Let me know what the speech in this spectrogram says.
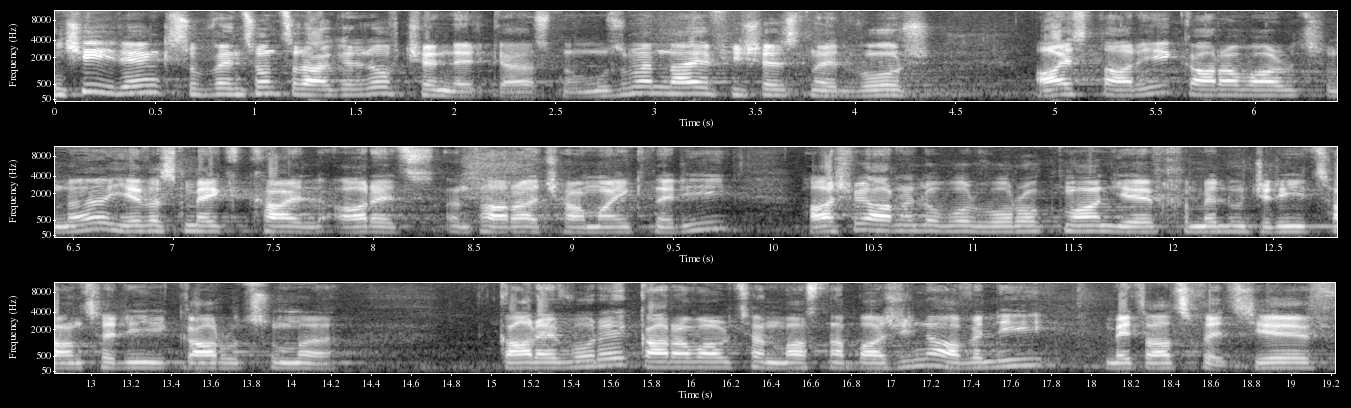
ինչի իրենք սուբվենցիոն ծրագրերով չեն ներկայացնում։ Ուզում եմ նաեւ հիշեցնել, որ Այս տարի կառավարությունը եւս մեկ քայլ արեց ընդառաջ համայնքների, հաշվի առնելով որ ռոռոկման եւ խմելու ջրի ցանցերի կառուցումը կարևոր է, կառավարության մասնաբաժինը ավելի մեծացվեց եւ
